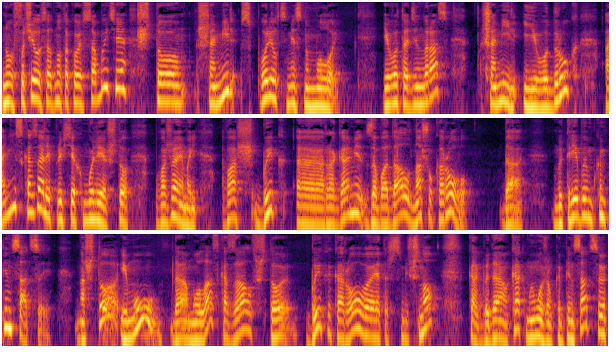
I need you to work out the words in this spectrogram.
Но случилось одно такое событие, что Шамиль спорил с местным мулой. И вот один раз Шамиль и его друг, они сказали при всех муле, что, уважаемый, ваш бык э, рогами забодал нашу корову. Да, мы требуем компенсации. На что ему, да, Мула сказал, что бык и корова – это же смешно, как бы, да, как мы можем компенсацию,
